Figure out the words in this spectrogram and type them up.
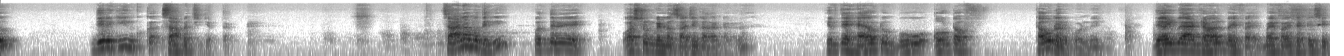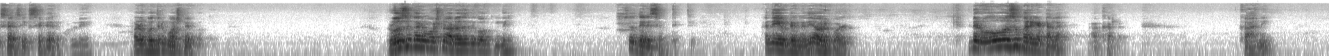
దీనికి ఇంకొక సాపత్యం చెప్తాను. చాలామందికి పొద్దునే వాష్రూమ్కి వెళ్ళడం సాధ్యం కాదంటారు కదా? If they have to move out of town అనుకోండి they will be on travel by five by five thirty six or six thirty అనుకోండి వాడు పొద్దున మోషన్ అయిపోతుంది రోజు కానీ మోషన్ ఆ రోజు ఎందుకు అవుతుంది? సో దేర్ ఇస్ సంథింగ్ అది ఏమిటనేది ఎవరికి వాళ్ళు? అంటే రోజు పరిగెట్టాలా? అక్కర్లే కానీ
